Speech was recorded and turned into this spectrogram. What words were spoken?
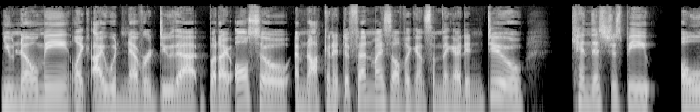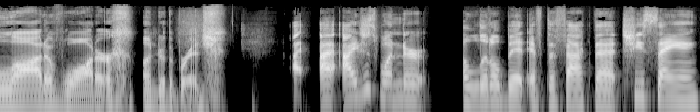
You know me, like I would never do that, but I also am not going to defend myself against something I didn't do. Can this just be a lot of water under the bridge? I, I, just wonder a little bit if the fact that she's saying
